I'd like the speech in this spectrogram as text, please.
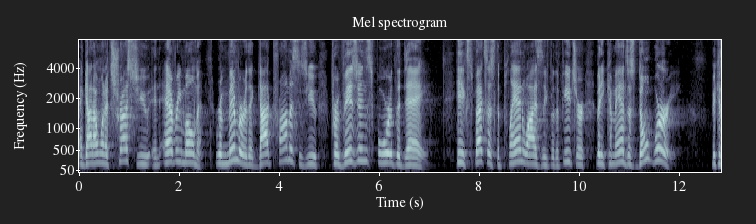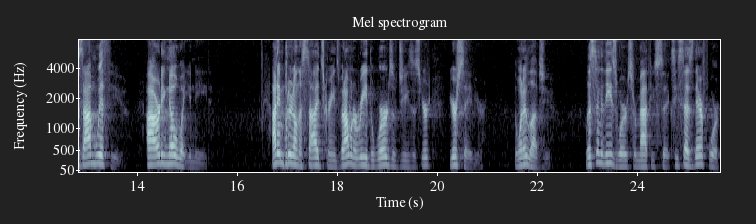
And God, I want to trust you in every moment. Remember that God promises you provisions for the day. He expects us to plan wisely for the future, but He commands us don't worry because I'm with you. I already know what you need. I didn't put it on the side screens, but I want to read the words of Jesus, your, your Savior, the one who loves you. Listen to these words from Matthew 6. He says, Therefore,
